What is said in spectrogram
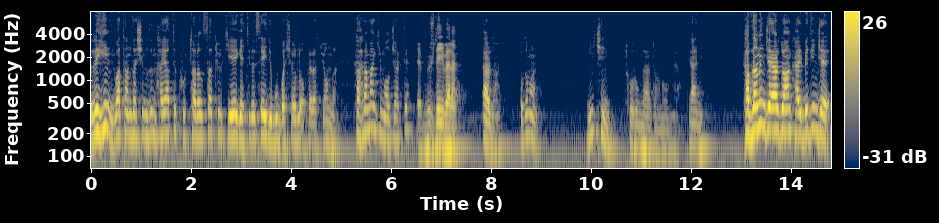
rehin vatandaşımızın hayatı kurtarılsa Türkiye'ye getirilseydi bu başarılı operasyonla kahraman kim olacaktı? E, müjdeyi veren. Erdoğan. O zaman niçin sorumlu Erdoğan olmuyor? Yani kazanınca Erdoğan kaybedince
